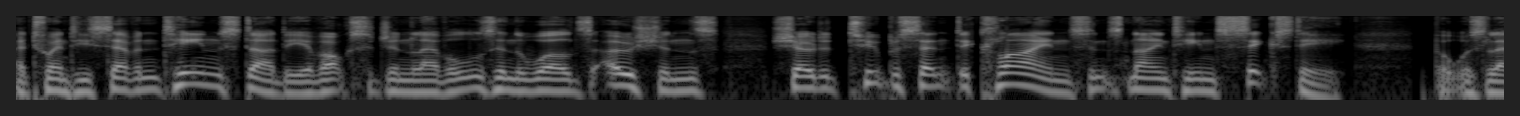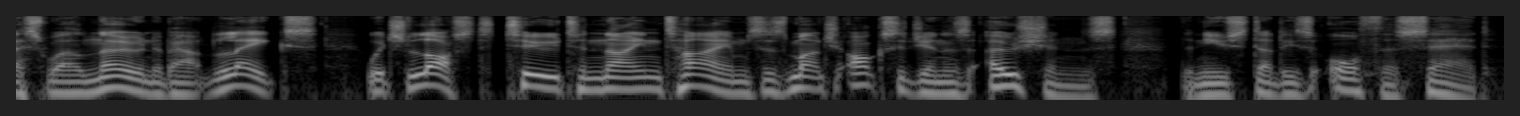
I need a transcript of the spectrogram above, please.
A 2017 study of oxygen levels in the world's oceans showed a 2% decline since 1960, but was less well known about lakes, which lost two to nine times as much oxygen as oceans, the new study's author said.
